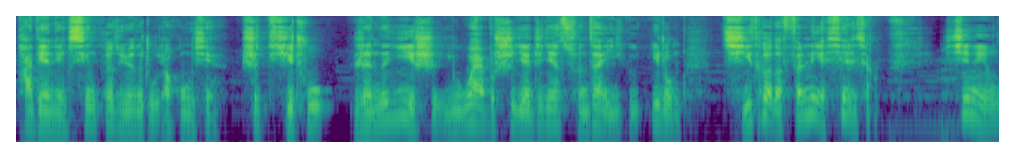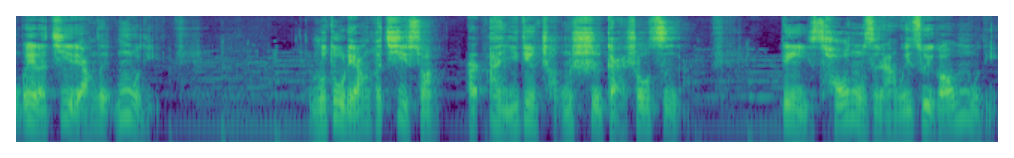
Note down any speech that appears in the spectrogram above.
他奠定新科学的主要贡献是提出。”人的意识与外部世界之间存在一个一种奇特的分裂现象，心灵为了计量的目的，如度量和计算而按一定程式感受自然，并以操纵自然为最高目的。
